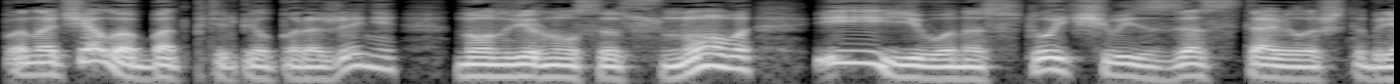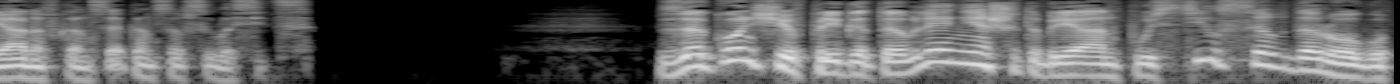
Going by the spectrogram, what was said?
Поначалу аббат потерпел поражение, но он вернулся снова, и его настойчивость заставила Штабриана в конце концов согласиться. Закончив приготовление, Шатабриан пустился в дорогу.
